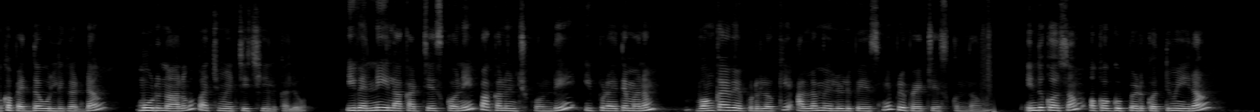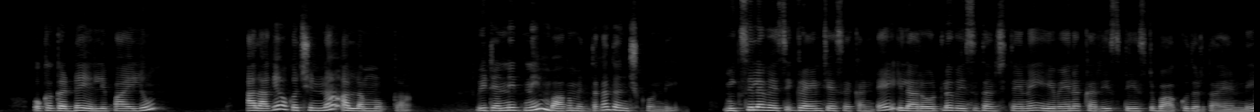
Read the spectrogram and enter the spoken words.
ఒక పెద్ద ఉల్లిగడ్డ మూడు నాలుగు పచ్చిమిర్చి చీలికలు. ఇవన్నీ ఇలా కట్ చేసుకొని పక్కన ఉంచుకోండి. ఇప్పుడైతే మనం వంకాయ వేపుడులోకి అల్లం వెల్లుల్లి పేస్ట్ని ప్రిపేర్ చేసుకుందాం. ఇందుకోసం ఒక గుప్పెడు కొత్తిమీర ఒక గడ్డ ఎల్లిపాయలు అలాగే ఒక చిన్న అల్లం ముక్క. వీటన్నిటిని బాగా మెత్తగా దంచుకోండి. మిక్సీలో వేసి గ్రైండ్ చేసే కంటే ఇలా రోట్లో వేసి దంచితేనే ఏవైనా కర్రీస్ టేస్ట్ బాగా కుదురుతాయండి.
